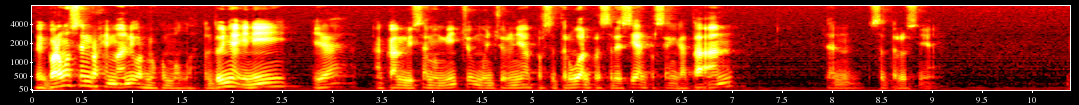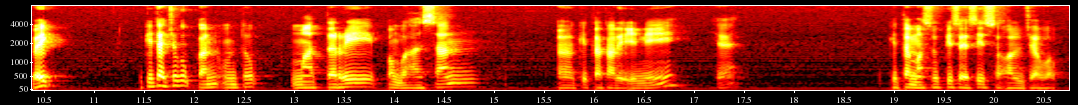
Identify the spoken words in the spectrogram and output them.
Baik, para muslim rahimani warahmatullah tentunya ini ya akan bisa memicu munculnya perseteruan perselisihan persengketaan dan seterusnya baik kita cukupkan untuk materi pembahasan uh, kita kali ini ya. Kita masuki sesi soal jawab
